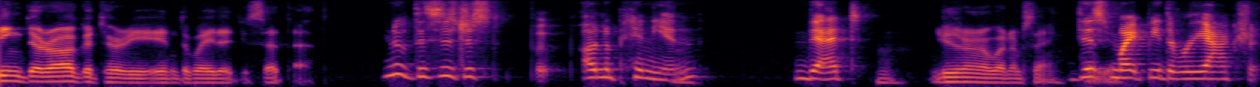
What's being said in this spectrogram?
being derogatory in the way that you said that No, this is just uh, an opinion that you don't know what i'm saying this yeah. might be the reaction.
